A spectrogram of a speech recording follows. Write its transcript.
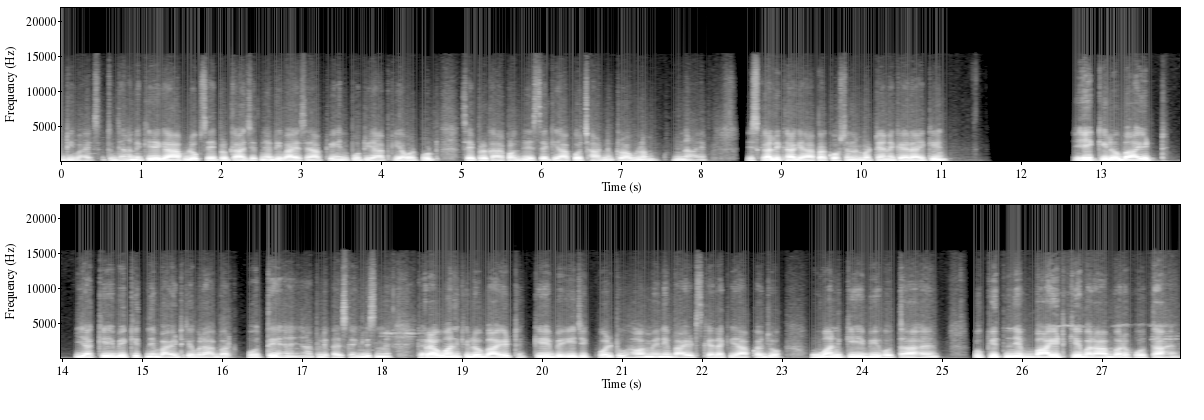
डिवाइस है। तो ध्यान रखिएगा आप लोग, सही प्रकार जितने डिवाइस है आपके इनपुट या आपकी आउटपुट सही प्रकार पढ़ जिससे कि आपको छाटने प्रॉब्लम ना आए। इसका लिखा गया आपका क्वेश्चन नंबर टेन कह रहा है कि एक किलो बाइट या के बी कितने बाइट के बराबर होते हैं? यहाँ पे लिखा है इसका इंग्लिश में। कह रहा है one kilobyte K B is equal to how many bytes कह रहा है कि आपका जो वन के बी होता है, वो कितने बाइट के बराबर होता है?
